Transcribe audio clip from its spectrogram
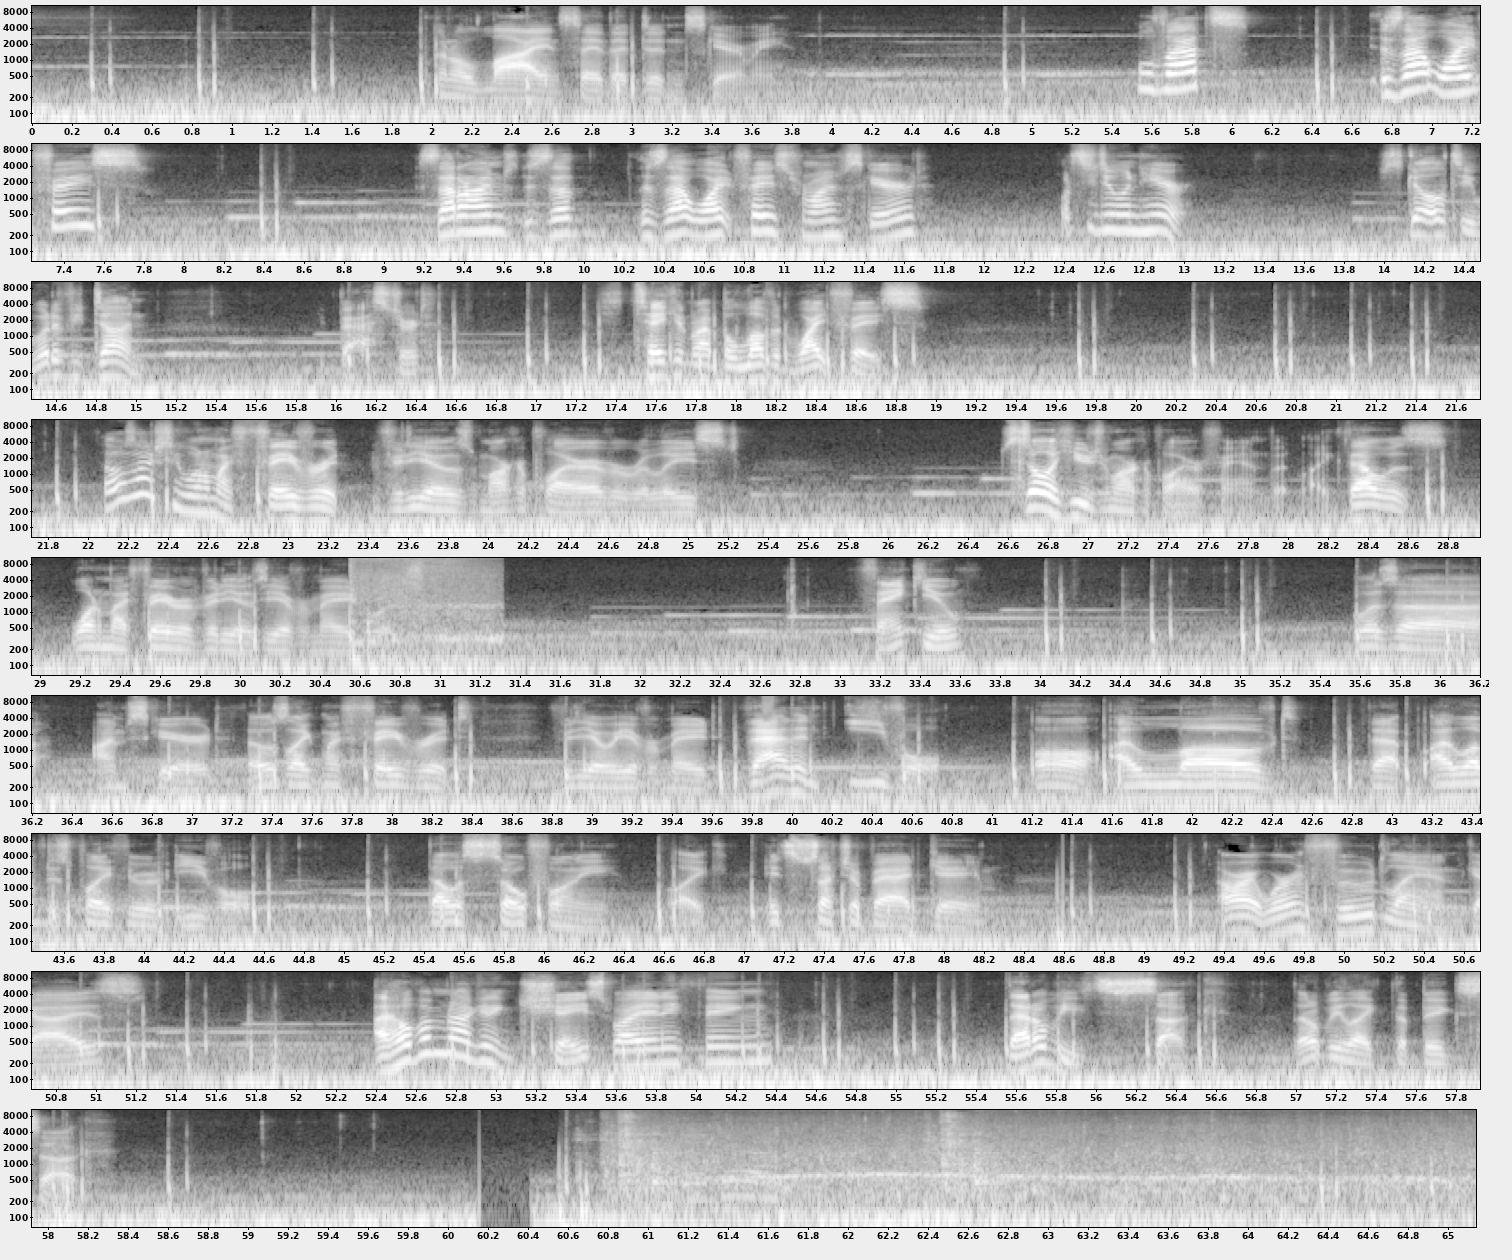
I'm Gonna lie and say that didn't scare me. Well, that's is that Whiteface? Is that I'm is that is that Whiteface from I'm Scared? What's he doing here? Skelety, what have you done? You bastard. You've taken my beloved Whiteface. That was actually one of my favorite videos Markiplier ever released. Still a huge Markiplier fan, but like that was one of my favorite videos he ever made was Thank you. Was uh I'm scared. That was like my favorite video he ever made. That and Evil. Oh, I loved that. I loved his playthrough of Evil. That was so funny. Like, it's such a bad game. Alright, we're in Foodland, guys. I hope I'm not getting chased by anything. That'll be suck. That'll be like the big suck.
